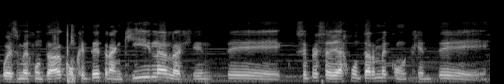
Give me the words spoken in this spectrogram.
pues me juntaba con gente tranquila, la gente, siempre sabía juntarme con gente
